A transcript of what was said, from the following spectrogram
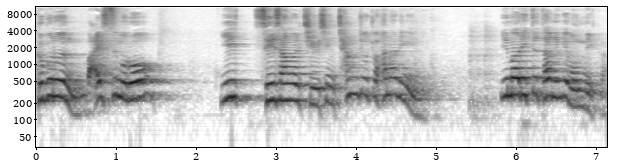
그분은 말씀으로 이 세상을 지으신 창조주 하나님입니다. 이 말이 뜻하는 게 뭡니까?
